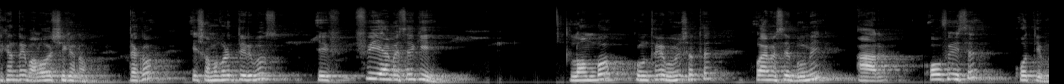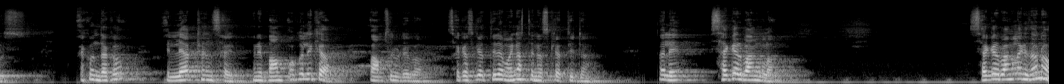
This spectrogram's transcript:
এখান থেকে ভালোভাবে শিখে নাও। দেখো, এই সমকোণী ত্রিভুজ, এই ফি এম এসে কি? লম্ব কোন থেকে ভূমির সাথে ও এম এসে ভূমি, আর ও ফি এসে অতিভুজ। এখন দেখো লেফট হ্যান্ড সাইড মানে বাম পক্ষ লেখা বাম সাইড উঠে বা sec square theta minus tan square theta তাহলে সেকের বাংলা। সেকের বাংলা কি জানো?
